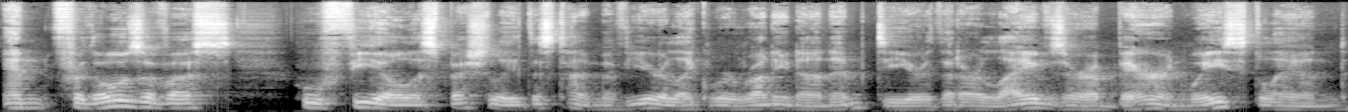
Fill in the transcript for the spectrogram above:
And for those of us who feel, especially at this time of year, like we're running on empty or that our lives are a barren wasteland,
